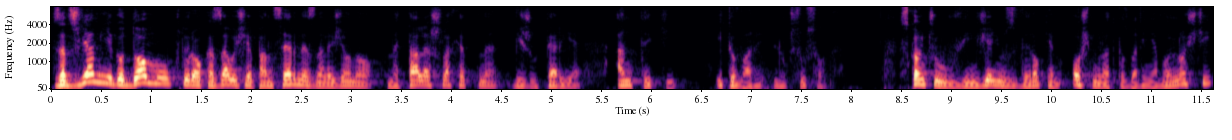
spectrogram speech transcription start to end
Za drzwiami jego domu, które okazały się pancerne, znaleziono metale szlachetne, biżuterię, antyki i towary luksusowe. Skończył w więzieniu z wyrokiem 8 lat pozbawienia wolności,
